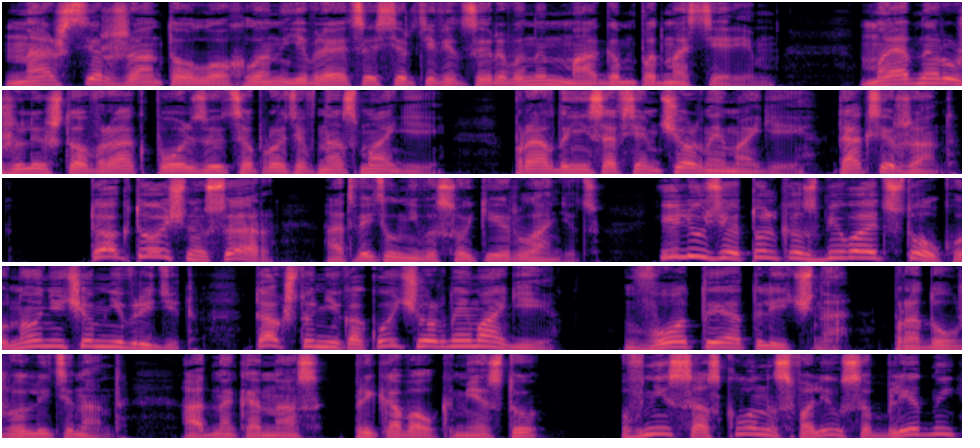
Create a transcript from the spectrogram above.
Наш сержант О'Лохлан является сертифицированным магом-подмастерьем. Мы обнаружили, что враг пользуется против нас магией. Правда, не совсем черной магией. Так, сержант?» «Так точно, сэр», — ответил невысокий ирландец. «Иллюзия только сбивает с толку, но ничем не вредит. Так что никакой черной магии». «Вот и отлично», — продолжил лейтенант. «Однако нас приковал к месту Вниз со склона свалился бледный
